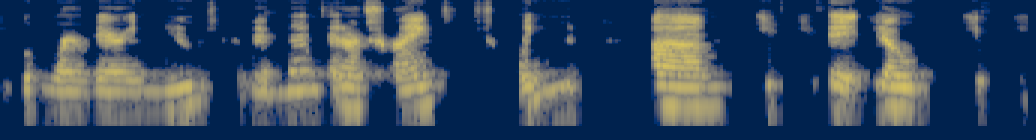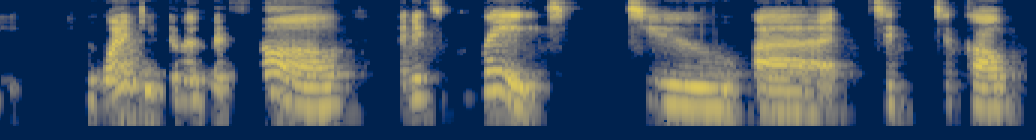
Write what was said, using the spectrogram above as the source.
people who are very new to the movement and are trying to join. Um, if, if you know, if we, if we want to keep the movement small, then it's great to uh, to to call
